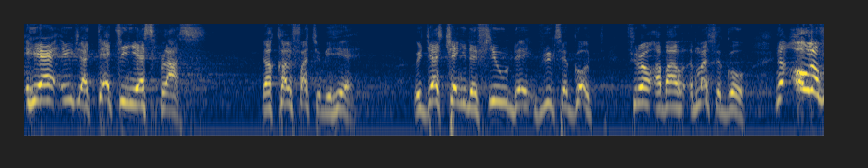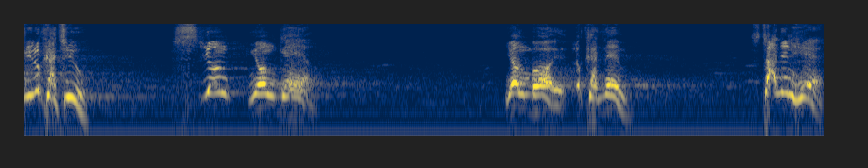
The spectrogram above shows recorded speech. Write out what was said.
here, if you are 13 years plus, you are qualified to be here. We just changed it a few days, weeks ago, through about a month ago. Now, all of you, look at you. Young, young girl, young boy, look at them. Standing here.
